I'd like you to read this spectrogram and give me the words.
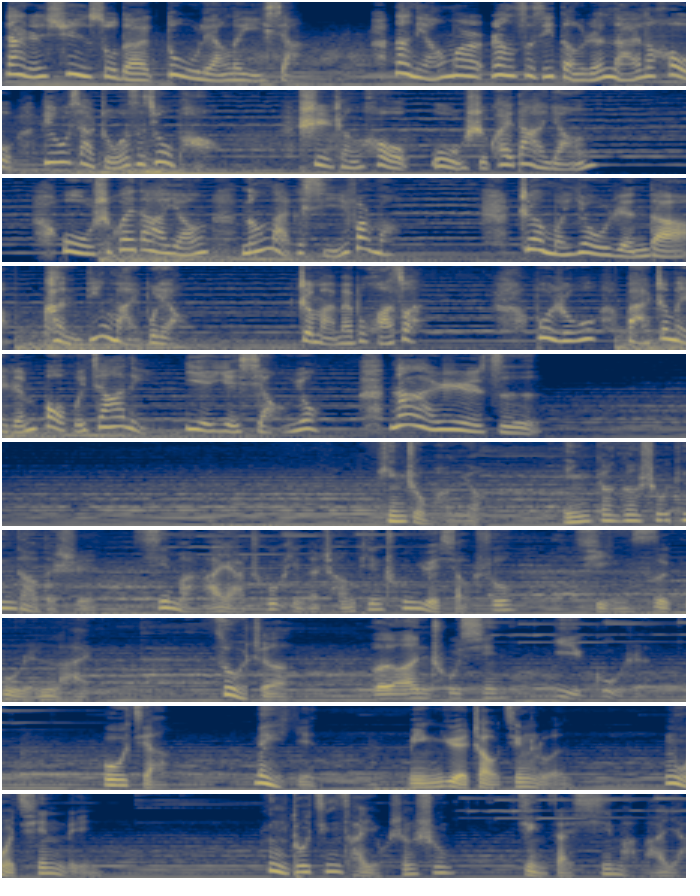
那人迅速地度量了一下，那娘们儿让自己等人来了后丢下镯子就跑。事成后五十块大洋，五十块大洋能买个媳妇儿吗？这么诱人的肯定买不了，这买卖不划算，不如把这美人抱回家里，夜夜享用，那日子。听众朋友，您刚刚收听到的是喜马拉雅出品的长篇穿越小说《情似故人来》，作者文安初心忆故人。播讲，魅影，明月照经纶，莫千林。更多精彩有声书，尽在喜马拉雅。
